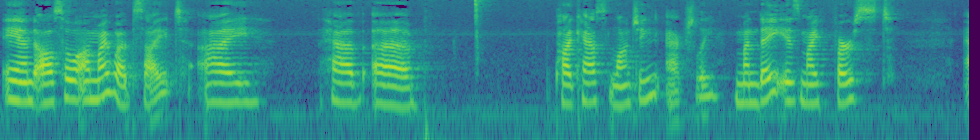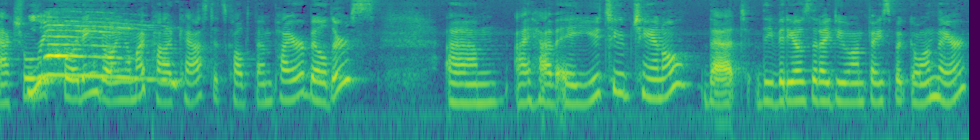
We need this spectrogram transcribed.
And also on my website, I have a podcast launching actually. Monday is my first actual Yay! recording going on my podcast. It's called Fempire Builders. Um, I have a YouTube channel that the videos that I do on Facebook go on there.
